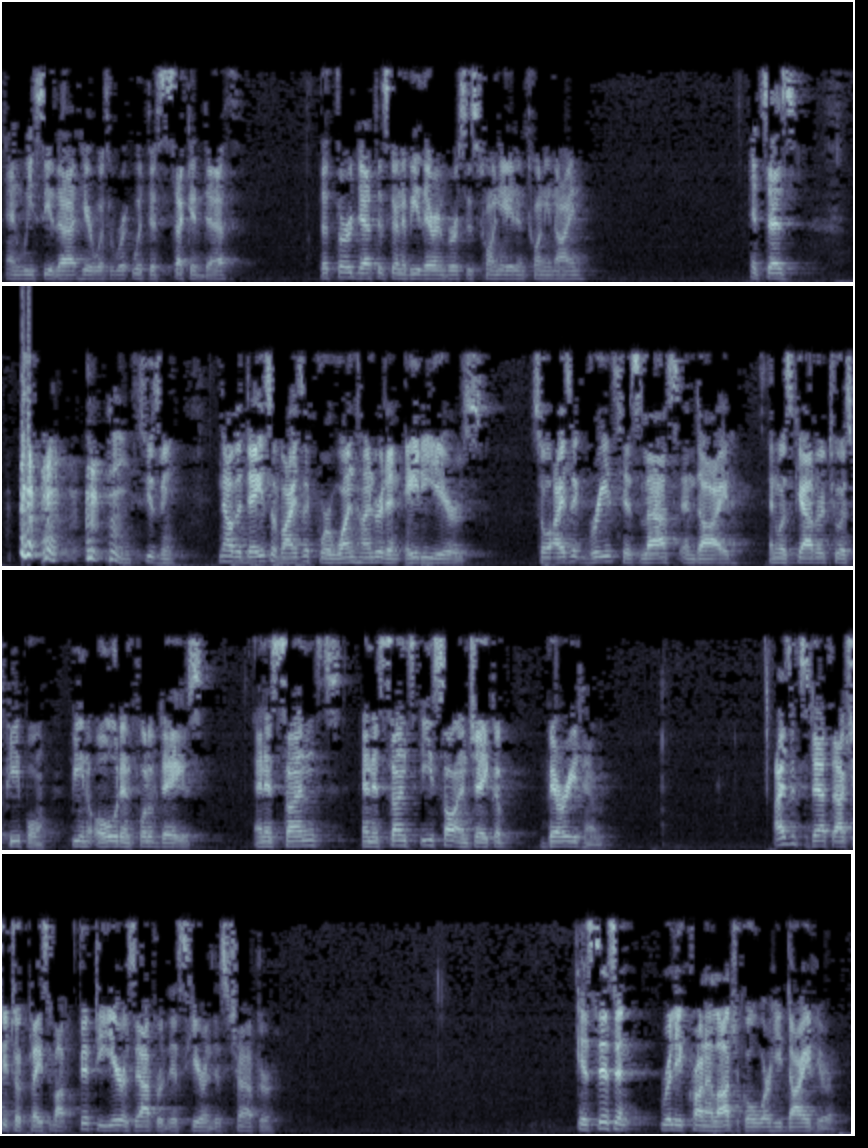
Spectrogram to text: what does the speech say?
And we see that here with, with this second death. The third death is going to be there in verses 28 and 29. It says, excuse me, now the days of Isaac were 180 years. So Isaac breathed his last and died and was gathered to his people, being old and full of days. And his sons, and his sons Esau and Jacob buried him. Isaac's death actually took place about 50 years after this here in this chapter. This isn't really chronological where he died here.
